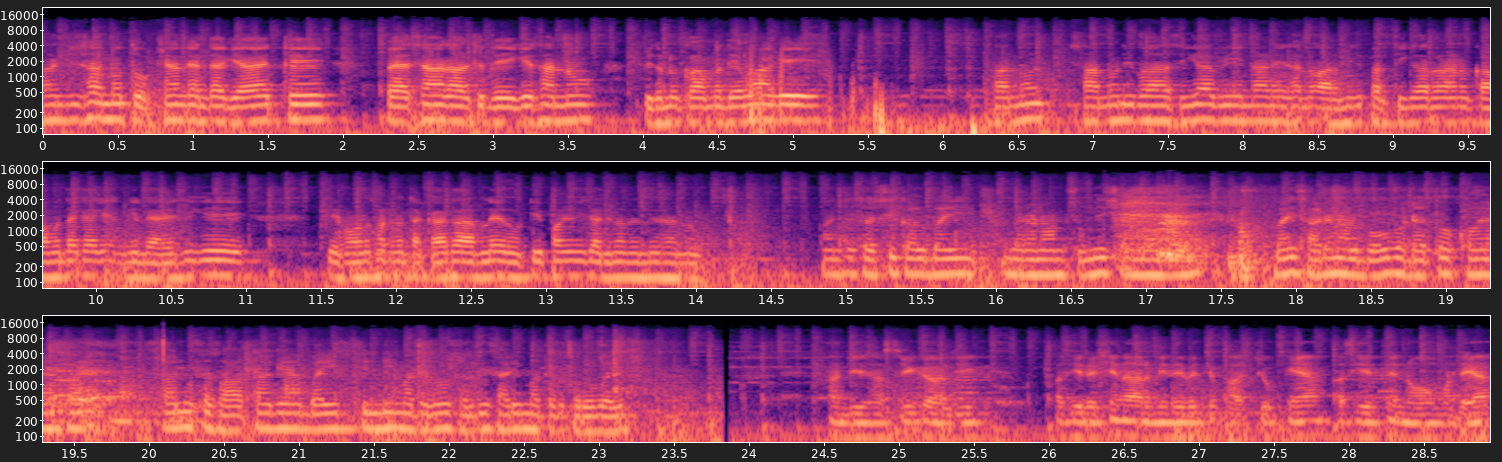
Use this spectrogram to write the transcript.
ਹਾਂਜੀ ਸਾਨੂੰ ਧੋਖਿਆਂ ਲੈਂਦਾ ਗਿਆ। ਇੱਥੇ ਪੈਸਿਆਂ ਲਾਲਚ ਦੇ ਕੇ ਸਾਨੂੰ ਵੀ ਤੁਹਾਨੂੰ ਕੰਮ ਦੇਵਾਂਗੇ। ਸਾਨੂੰ ਸਾਨੂੰ ਨਹੀਂ ਪਤਾ ਸੀਗਾ ਵੀ ਇਹਨਾਂ ਨੇ ਸਾਨੂੰ ਆਰਮੀ 'ਚ ਭਰਤੀ ਕਰਨਾ ਸਾਨੂੰ ਕੰਮ ਤਾਂ ਕਹਿ ਕੇ ਅੱਗੇ ਲਿਆਏ ਸੀਗੇ ਤੇ ਹੁਣ ਸਾਡੇ ਨਾਲ ਧੱਕਾ ਕਰ ਲਿਆ ਰੋਟੀ ਪਾਣੀ ਵੀ ਚੱਜ ਨਾਲ ਦਿੰਦੇ ਸਾਨੂੰ। ਹਾਂਜੀ ਸਤਿ ਸ਼੍ਰੀ ਅਕਾਲ ਬਾਈ। ਮੇਰਾ ਨਾਮ ਸੁਮਿਤ ਸ਼ਰਮਾ ਬਾਈ ਬਾਈ ਸਾਡੇ ਨਾਲ ਬਹੁਤ ਵੱਡਾ ਧੋਖਾ ਹੋਇਆ ਸਰ ਸਾਨੂੰ ਫਸਾਤਾ ਗਿਆ। ਬਾਈ ਜਿੰਨੀ ਮਦਦ ਹੋ ਸਕਦੀ ਸਾਡੀ ਮਦਦ ਕਰੋ ਬਾਈ। ਹਾਂਜੀ ਸਤਿ ਸ੍ਰੀ ਅਕਾਲ ਜੀ। ਅਸੀਂ ਰਸ਼ੀਅਨ ਆਰਮੀ ਦੇ ਵਿੱਚ ਫਸ ਚੁੱਕੇ ਹਾਂ। ਅਸੀਂ ਇੱਥੇ ਨੌ ਮੁੰਡੇ ਆ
